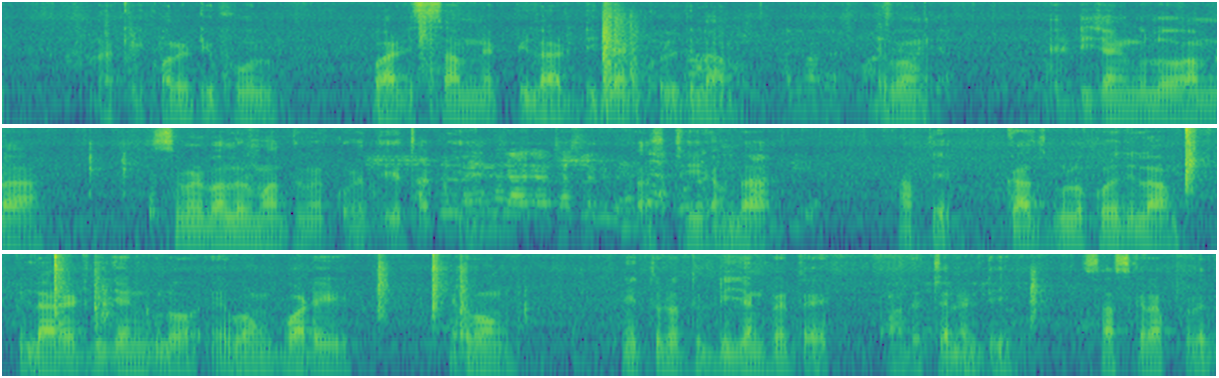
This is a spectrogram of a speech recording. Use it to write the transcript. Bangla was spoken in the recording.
নাকি কোয়ালিটি ফুল, বাড়ির সামনে পিলার ডিজাইন করে দিলাম এবং এই ডিজাইনগুলো আমরা সিমেন্ট বালুর মাধ্যমে করে দিয়ে থাকি। কাজটি আমরা হাতে কাজগুলো করে দিলাম, পিলারের ডিজাইনগুলো এবং বডি এবং নিত্য নতুন ডিজাইন পেতে আমাদের চ্যানেলটি সাবস্ক্রাইব করে দেবেন।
